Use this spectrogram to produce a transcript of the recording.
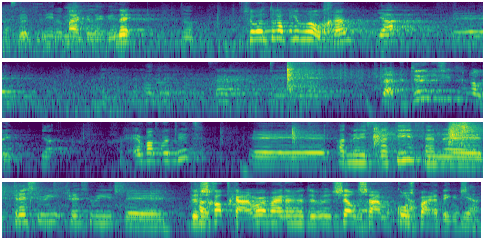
was niet, niet makkelijk, hè? Nee. No. Zullen we een trapje omhoog gaan? Ja. eh, Nou, de deuren zitten er al in. ja. En wat wordt dit? Eh, administratief en eh, treasury, treasury is... eh, De schatkamer waar de, de zeldzame, kostbare dingen staan.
